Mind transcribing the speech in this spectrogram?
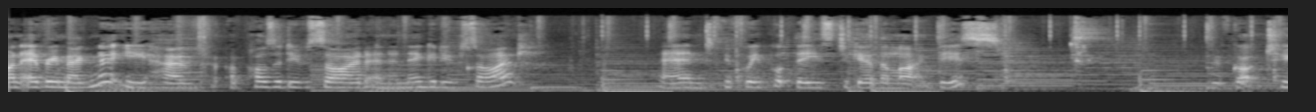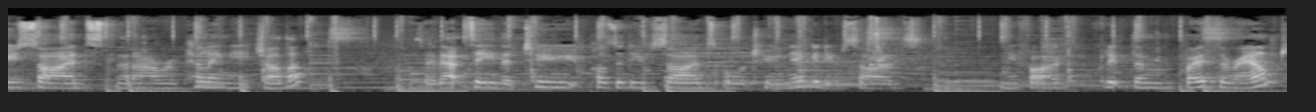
on every magnet you have a positive side and a negative side and if we put these together like this we've got two sides that are repelling each other so that's either two positive sides or two negative sides if I flip them both around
